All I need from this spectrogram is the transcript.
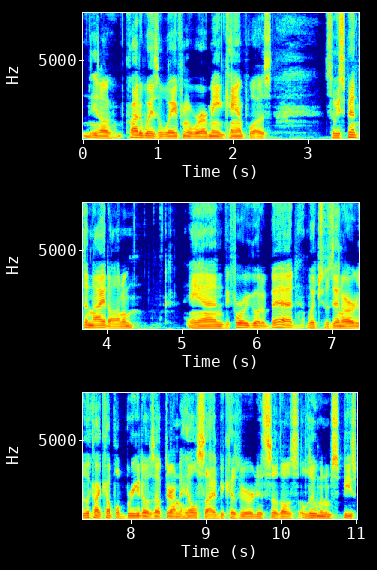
you know, quite a ways away from where our main camp was. So we spent the night on them, and before we go to bed, which was in our, it looked like a couple burritos up there on the hillside because we were just those aluminum space,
